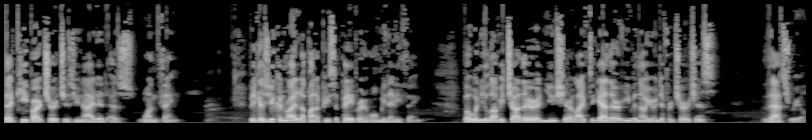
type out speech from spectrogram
that keep our churches united as one thing. Because you can write it up on a piece of paper and it won't mean anything. But when you love each other and you share life together, even though you're in different churches, that's real.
